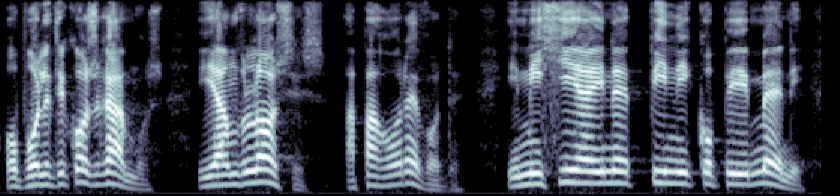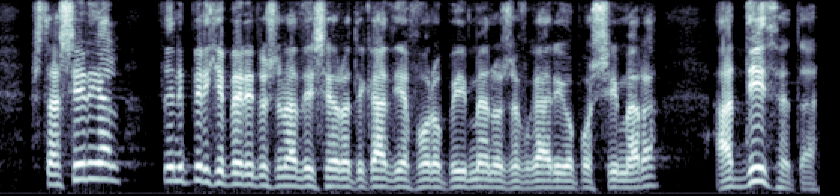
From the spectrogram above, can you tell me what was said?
Ο πολιτικός γάμος, οι αμβλώσεις απαγορεύονται. Η μοιχεία είναι ποινικοποιημένη. Στα σύριαλ δεν υπήρχε περίπτωση να δεις ερωτικά διαφοροποιημένο ζευγάρι όπως σήμερα. Αντίθετα,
